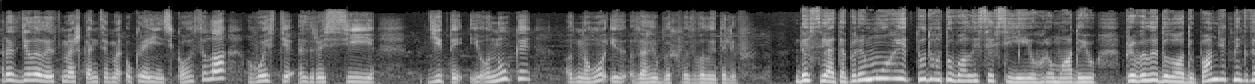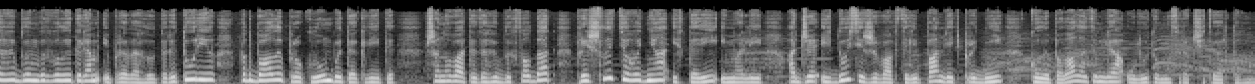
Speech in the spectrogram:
розділили з мешканцями українського села гості з Росії, діти і онуки одного із загиблих визволителів. До свята перемоги тут готувалися всією громадою. Привели до ладу пам'ятник загиблим визволителям і прилеглу територію, подбали про клумби та квіти. Вшанувати загиблих солдат прийшли цього дня і старі, і малі, адже й досі жива в селі пам'ять про дні, коли палала земля у лютому 44-го.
